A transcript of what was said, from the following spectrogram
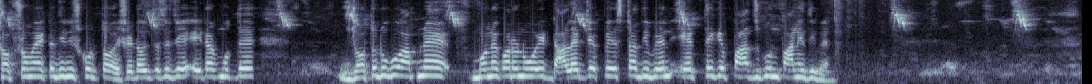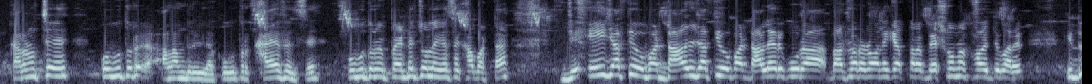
সবসময় একটা জিনিস করতে হয়, সেটা হচ্ছে যে এটার মধ্যে যতটুকু আপনি মনে করেন ওই ডালের যে পেস্টটা দিবেন, এর থেকে পাঁচ গুণ পানি দিবেন। কারণ হচ্ছে কবুতর, আলহামদুলিল্লাহ, কবুতর খায় ফেলছে, কবুতরের পেটে চলে গেছে খাবারটা যে এই জাতীয় বা ডাল জাতীয় বা ডালের গুঁড়া বা ধরেন অনেকে আপনারা বেসনও খাওয়াইতে পারেন, কিন্তু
